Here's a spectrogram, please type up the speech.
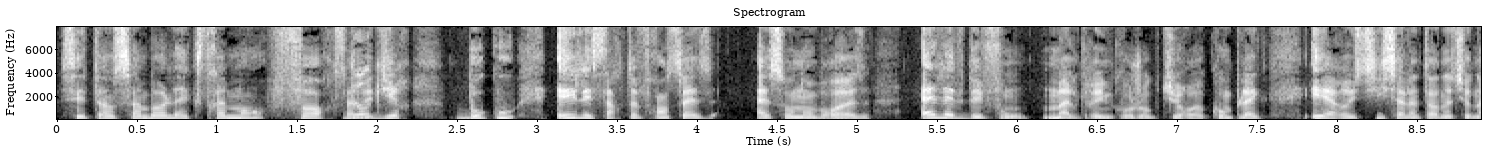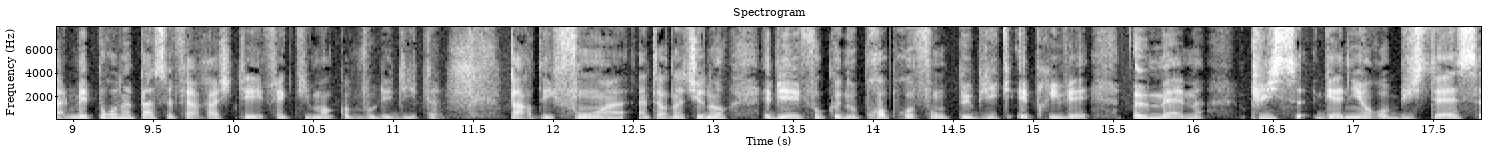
c'est un symbole extrêmement fort, ça veut dire beaucoup. Et les startups françaises elles sont nombreuses, elles lèvent des fonds, malgré une conjoncture euh, complexe, et elles réussissent à l'international. Mais pour ne pas se faire racheter, effectivement, comme vous le dites, par des fonds euh, internationaux, eh bien, il faut que nos propres fonds, publics et privés, eux-mêmes, puissent gagner en robustesse,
